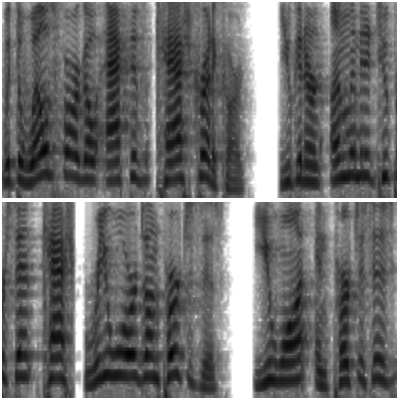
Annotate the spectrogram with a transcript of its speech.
With the Wells Fargo Active Cash Credit Card, you can earn unlimited 2% cash rewards on purchases you want and purchases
